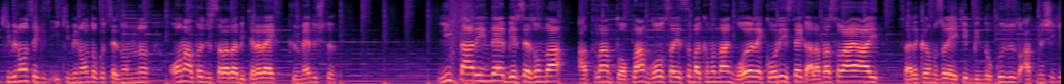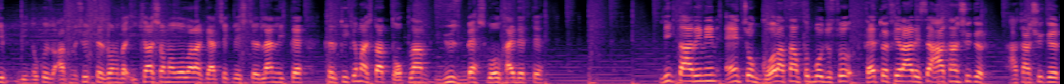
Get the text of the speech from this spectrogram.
2018-2019 sezonunu 16. sırada bitirerek küme düştü. Lig tarihinde bir sezonda atılan toplam gol sayısı bakımından gol rekoru ise Galatasaray'a ait. Sarı Kırmızılı ekip 1962-1963 sezonunda iki aşamalı olarak gerçekleştirilen ligde 42 maçta toplam 105 gol kaydetti. Lig tarihinin en çok gol atan futbolcusu FETÖ firarisi Hakan Şükür. Hakan Şükür,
